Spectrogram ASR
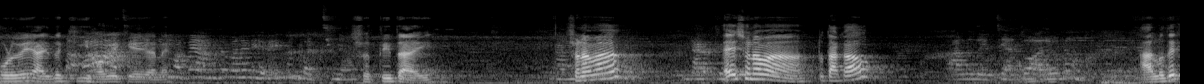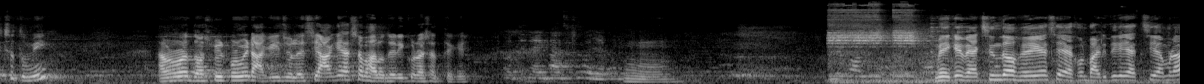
পড়বে আজ তো কি হবে কে জানে? মানে সত্যি তাই। সোনামা? এই সোনামা একটু তাকাও। আলো দেখছি তুমি? আমরা দশ মিনিট পনেরো মিনিট আগেই চলে এসেছি। আগে আসা ভালো দেরি করে আসার থেকে। মেয়েকে ভ্যাকসিন দেওয়া হয়ে গেছে। এখন বাড়ি থেকে যাচ্ছি আমরা।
